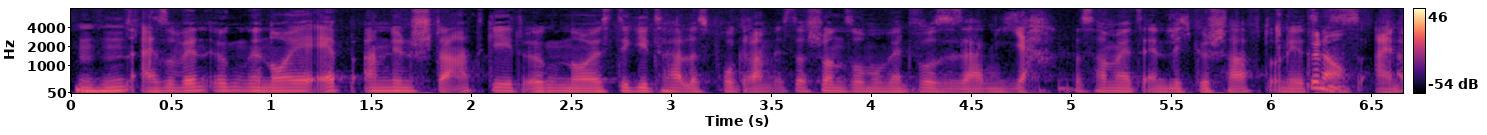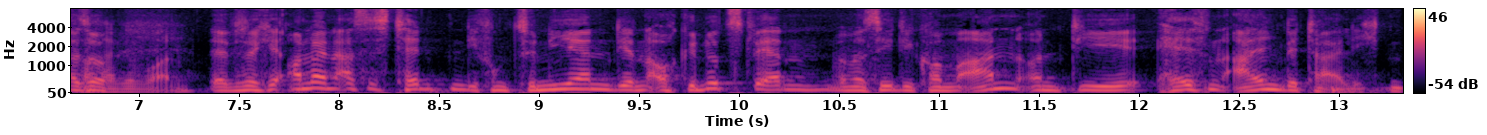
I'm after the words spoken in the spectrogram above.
Mhm. Also wenn irgendeine neue App an den Start geht, irgendein neues digitales Programm, ist das schon so ein Moment, wo Sie sagen, ja, das haben wir jetzt endlich geschafft und jetzt Genau. ist es einfacher also, geworden. äh, Solche Online-Assistenten, die funktionieren, die dann auch genutzt werden, wenn man sieht, die kommen an und die helfen allen Beteiligten.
